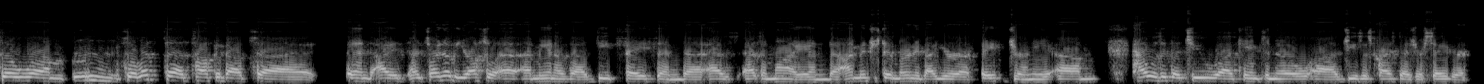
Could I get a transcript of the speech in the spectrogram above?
So, um, so let's uh, talk about. Uh, and I, so I know that you're also a, a man of uh, deep faith, and uh, as as am I. And uh, I'm interested in learning about your uh, faith journey. Um, how was it that you came to know Jesus Christ as your Savior?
